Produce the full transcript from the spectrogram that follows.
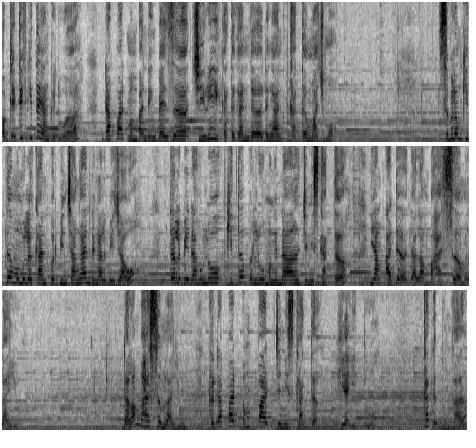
Objektif kita yang kedua dapat membanding beza ciri kata ganda dengan kata majmuk. Sebelum kita memulakan perbincangan dengan lebih jauh, terlebih dahulu kita perlu mengenal jenis kata yang ada dalam bahasa Melayu. Dalam bahasa Melayu, terdapat empat jenis kata iaitu kata tunggal,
